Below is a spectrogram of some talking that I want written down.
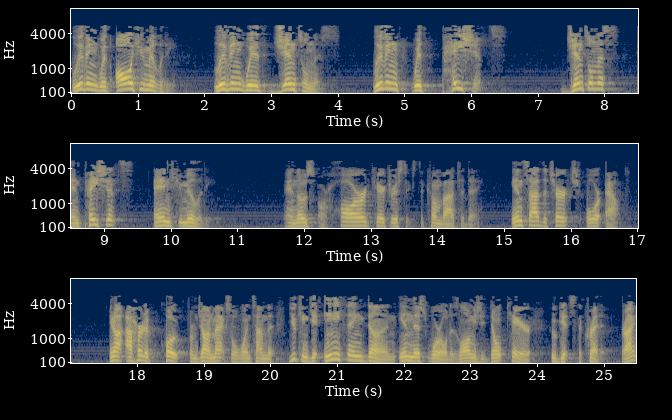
living with all humility, living with gentleness, living with patience, gentleness and patience and humility. And those are hard characteristics to come by today, inside the church or out. You know, I heard a quote from John Maxwell one time that you can get anything done in this world as long as you don't care who gets the credit, right?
